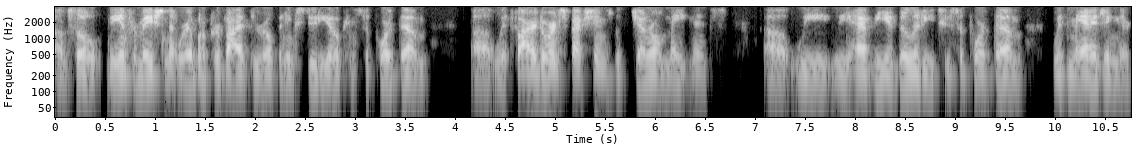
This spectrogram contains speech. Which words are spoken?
Um, so the information that we're able to provide through Opening Studio can support them uh, with fire door inspections, with general maintenance. Uh, we, we have the ability to support them with managing their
